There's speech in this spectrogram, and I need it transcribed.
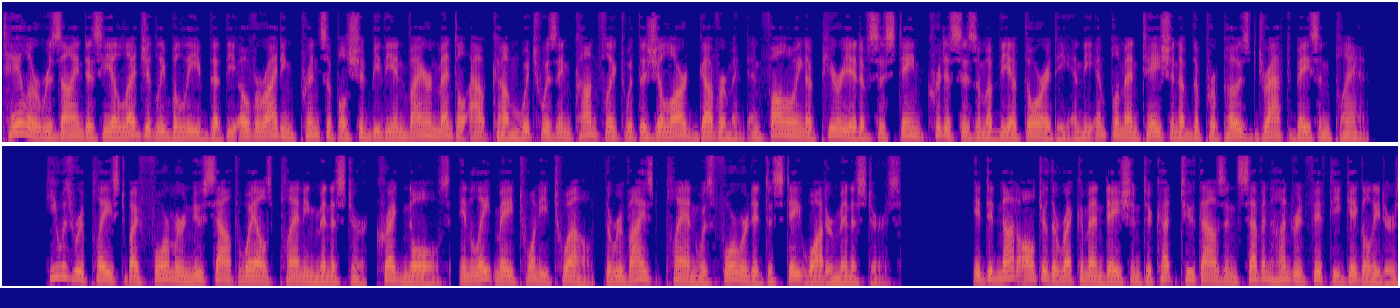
Taylor resigned as he allegedly believed that the overriding principle should be the environmental outcome which was in conflict with the Gillard government and following a period of sustained criticism of the authority and the implementation of the proposed draft basin plan. He was replaced by former New South Wales Planning Minister, Craig Knowles. In late May 2012, the revised plan was forwarded to state water ministers. It did not alter the recommendation to cut 2750 gigaliters,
